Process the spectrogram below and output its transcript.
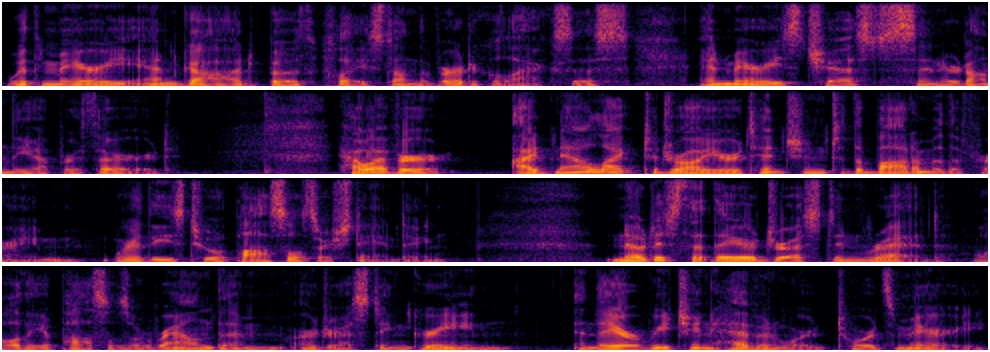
with Mary and God both placed on the vertical axis, and Mary's chest centered on the upper third. However, I'd now like to draw your attention to the bottom of the frame, where these two apostles are standing. Notice that they are dressed in red, while the apostles around them are dressed in green, and they are reaching heavenward towards Mary.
